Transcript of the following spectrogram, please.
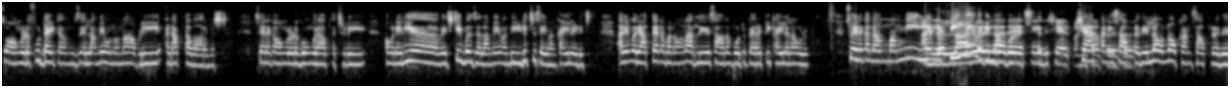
ஸோ அவங்களோட ஃபுட் ஐட்டம்ஸ் எல்லாமே ஒன்று ஒன்றா அப்படி அடாப்ட் ஆக ஆரம்பிச்சிட்டேன். ஸோ எனக்கு அவங்களோட கோங்குரா பச்சடி அவங்க நிறைய வெஜிடபிள்ஸ் எல்லாமே வந்து இடிச்சு செய்வாங்க கையில் இடிச்சு. அதே மாதிரி அத்தை என்ன பண்ணுவாங்கன்னா அதுலேயே சாதம் போட்டு பெரட்டி கையிலலாம் விழுட்டும் ஸோ எனக்கு அந்த மம்மி. சேர்ந்து ஷேர் பண்ணி ஷேர் பண்ணி சாப்பிடுறது. எல்லாம் ஒன்றா உட்காந்து சாப்பிட்றது.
